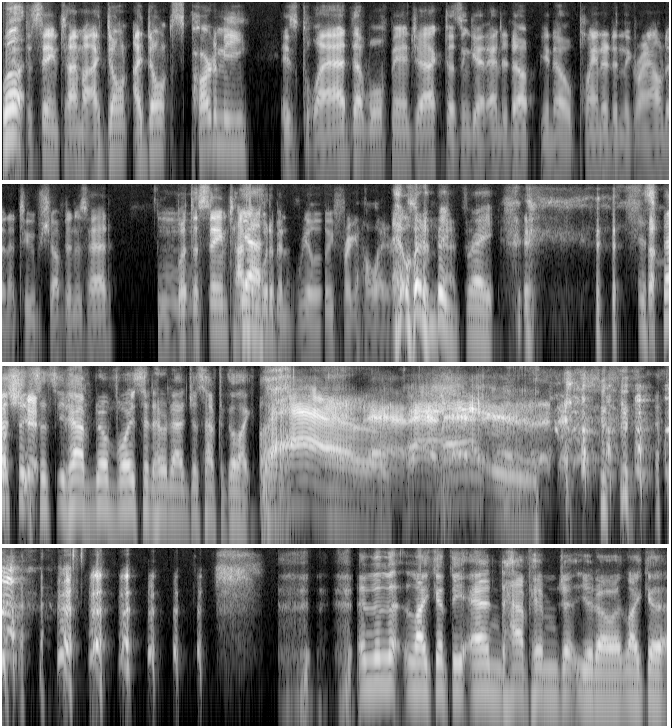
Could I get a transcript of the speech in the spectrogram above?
Well, at the same time, I don't I don't. Part of me is glad that Wolfman Jack doesn't get ended up, you know, planted in the ground and a tube shoved in his head. But at the hmm. same time, Yeah. it would have been really friggin' hilarious. it would have been great, especially yeah. since he'd have no voice and he'd just have to go like. and then like at the end have him ju- you know like a,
